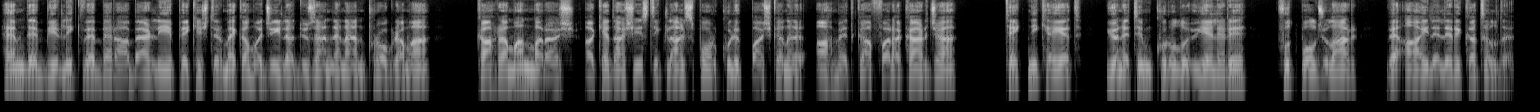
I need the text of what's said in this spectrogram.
hem de birlik ve beraberliği pekiştirmek amacıyla düzenlenen programa, Kahramanmaraş Akedaş İstiklal Spor Kulüp Başkanı Ahmet Gaffar Akarca, teknik heyet, yönetim kurulu üyeleri, futbolcular ve aileleri katıldı.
